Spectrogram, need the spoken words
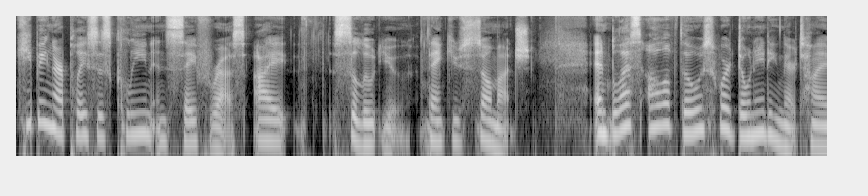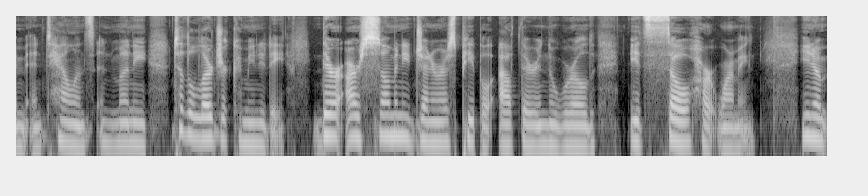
Keeping our places clean and safe for us. I salute you. Thank you so much. And bless all of those who are donating their time and talents and money to the larger community. There are so many generous people out there in the world. It's so heartwarming. You know,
